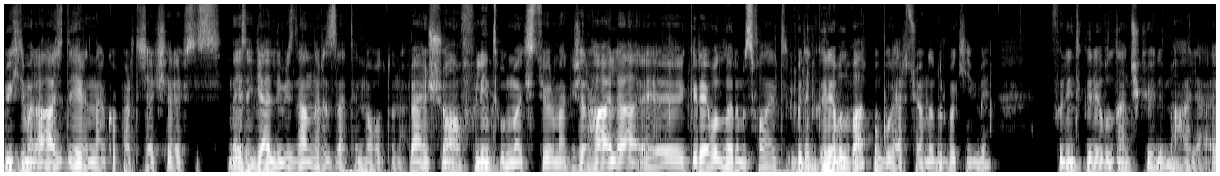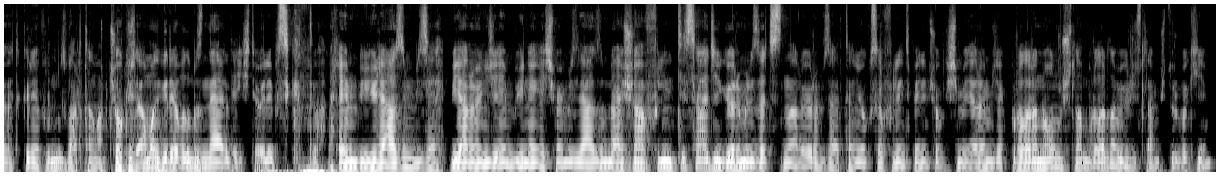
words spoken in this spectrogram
Büyük ihtimal ağacı da yerinden kopartacak şerefsiz. Neyse geldiğimizde anlarız zaten ne olduğunu. Ben şu an flint bulmak istiyorum arkadaşlar. Hala e, gravel'larımız falan. Bir de gravel var mı bu versiyonda? Dur bakayım bir. Flint Gravel'dan çıkıyor değil mi hala? Evet Gravel'ımız var tamam çok güzel ama Gravel'ımız nerede işte öyle bir sıkıntı var. En büyüğü lazım bize. Bir an önce en büyüğüne geçmemiz lazım. Ben şu an Flint'i sadece görmeniz açısından arıyorum zaten. Yoksa Flint benim çok işime yaramayacak. Buralara ne olmuş lan? Buralarda mı virüslenmiş? Dur bakayım.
